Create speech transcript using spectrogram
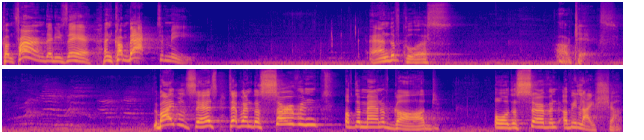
confirm that he's there, and come back to me. And of course, our text. The Bible says that when the servant of the man of God, or the servant of Elisha,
